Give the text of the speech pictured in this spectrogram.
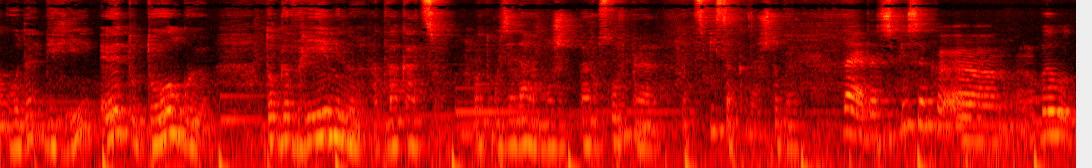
года вели эту долгую, долговременную адвокацию. Вот Ульзада, может, пару слов про этот список, чтобы... Да, этот список э, был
